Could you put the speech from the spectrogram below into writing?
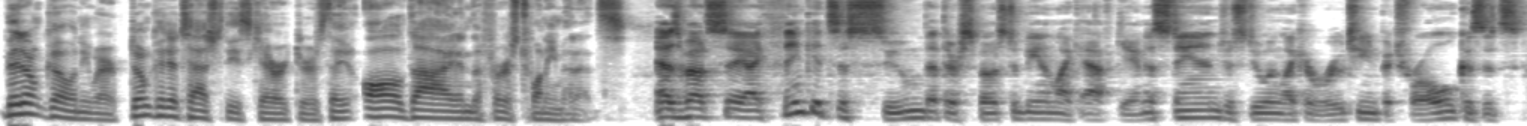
they don't go anywhere. Don't get attached to these characters. They all die in the first 20 minutes. As about to say, I think it's assumed that they're supposed to be in like Afghanistan, just doing like a routine patrol because it's.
